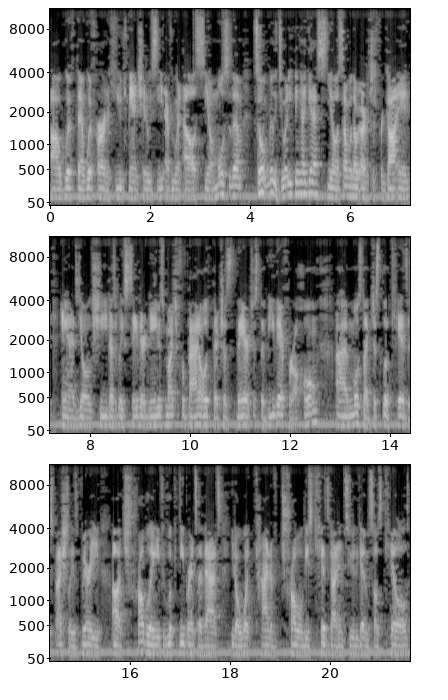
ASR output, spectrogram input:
uh, with them, with her in a huge mansion. We see everyone else, you know, most of them them don't really do anything, I guess. You know, some of them are just forgotten, and, you know, she doesn't really say their names much for battle. They're just there just to be there for a home. Uh, most, like, just little kids, especially, is very uh, troubling if you look deeper into that, you know, what kind of trouble these kids got into to get themselves killed,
